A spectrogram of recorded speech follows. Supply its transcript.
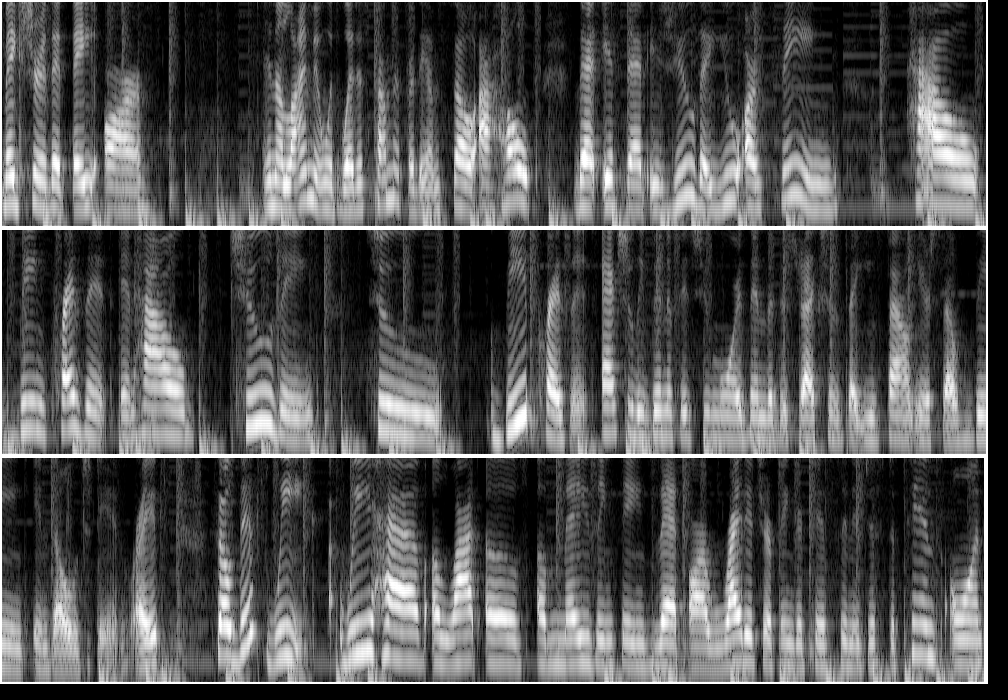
make sure that they are in alignment with what is coming for them. So I hope that if that is you, that you are seeing how being present and how choosing to be present actually benefits you more than the distractions that you found yourself being indulged in, right? So, this week, we have a lot of amazing things that are right at your fingertips, and it just depends on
